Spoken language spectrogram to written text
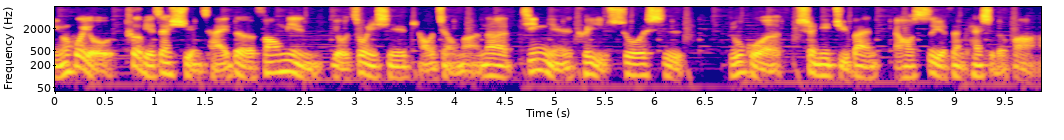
你们会有特别在选材的方面有做一些调整吗？那今年可以说是，如果顺利举办，然后四月份开始的话，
